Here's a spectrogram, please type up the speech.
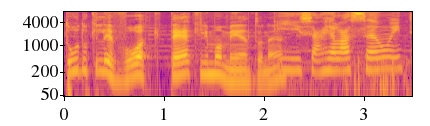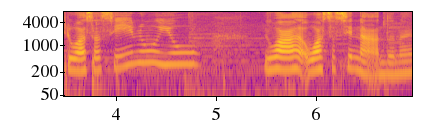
tudo que levou até aquele momento, né? Isso, a relação entre o assassino e o, e o, o assassinado, né?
